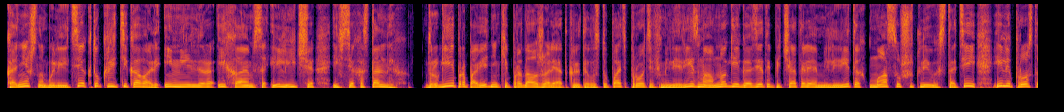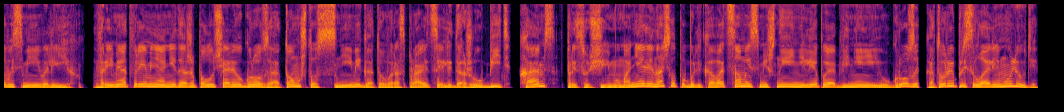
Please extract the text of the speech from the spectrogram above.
Конечно, были и те, кто критиковали и Миллера, и Хаймса, и Литча, и всех остальных. Другие проповедники продолжали открыто выступать против миллеризма, а многие газеты печатали о миллеритах массу шутливых статей или просто высмеивали их. Время от времени они даже получали угрозы о том, что с ними готовы расправиться или даже убить. Хаймс, в присущей ему манере, начал публиковать самые смешные и нелепые обвинения и угрозы, которые присылали ему люди.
